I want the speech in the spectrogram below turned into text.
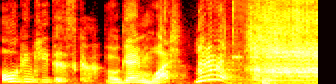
Ogenki desu ka? Again, what? No, no, no.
